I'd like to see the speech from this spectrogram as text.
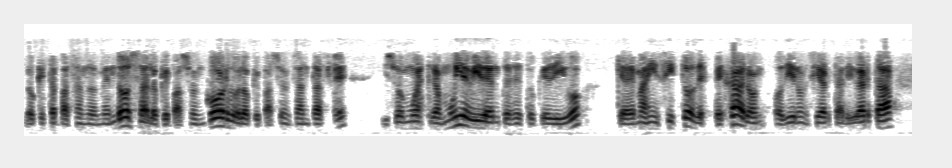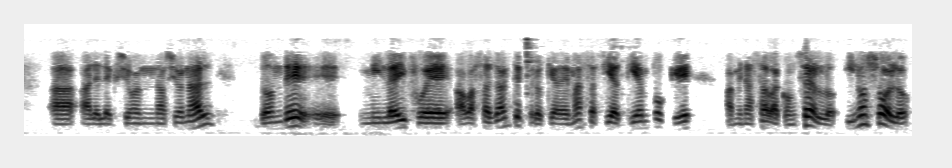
lo que está pasando en Mendoza, lo que pasó en Córdoba, lo que pasó en Santa Fe, y son muestras muy evidentes de esto que digo, que además, insisto, despejaron o dieron cierta libertad a, la elección nacional, donde eh, mi ley fue avasallante, pero que además hacía tiempo que amenazaba con serlo. Y no solo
